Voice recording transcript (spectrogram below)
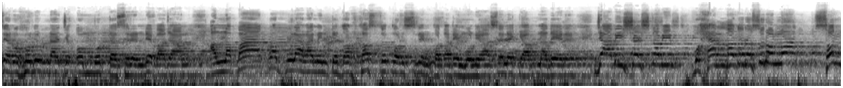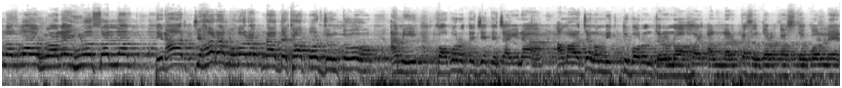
যে রুহুল্লাহ যে অম্মুরটা ছিলেন রে বাজান, আল্লাহ পাক রব্বুল আলামিনকে দরখাস্ত করছিলেন, কথাটি মনে আছে নাকি আপনাদের? যে আমি শেষ নবী মোহাম্মদ রসুল্লাহ সাল্লাল্লাহু আলাইহি ওয়াসাল্লাম, তিনার চেহারা মুবারক না দেখা পর্যন্ত আমি কবরতে যেতে চাই না। আমার যেন মৃত্যুবরণ যেন না হয়, আল্লাহর কাছে দরখাস্ত করলেন।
